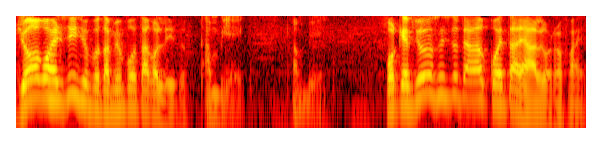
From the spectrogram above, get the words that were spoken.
yo hago ejercicio, pero también puedo estar gordito. también, también. Porque yo no sé si tú te has dado cuenta de algo, Rafael.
